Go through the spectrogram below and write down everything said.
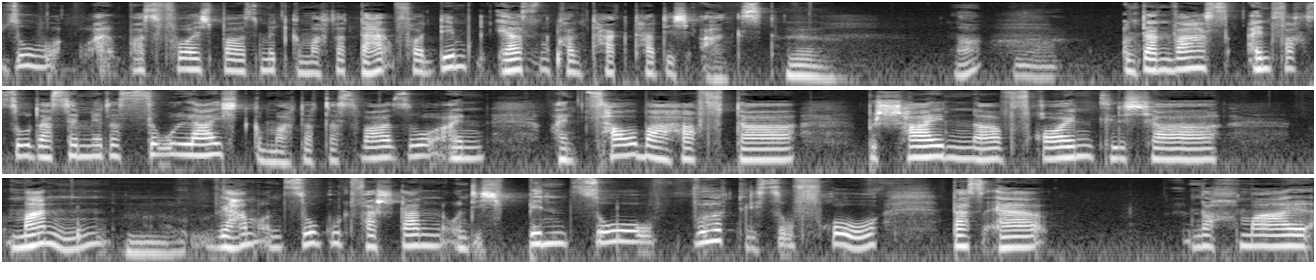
so was Furchtbares mitgemacht hat, da, vor dem ersten Kontakt hatte ich Angst. Ja. Ne? Ja. Und dann war es einfach so, dass er mir das so leicht gemacht hat. Das war so ein, ein zauberhafter, bescheidener, freundlicher Mann. Wir haben uns so gut verstanden und ich bin so wirklich so froh, dass er noch mal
